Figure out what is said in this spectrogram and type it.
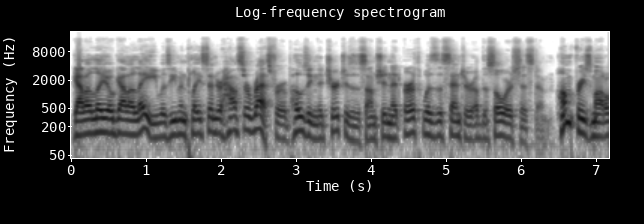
Galileo Galilei was even placed under house arrest for opposing the Church's assumption that Earth was the center of the solar system. Humphreys' model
